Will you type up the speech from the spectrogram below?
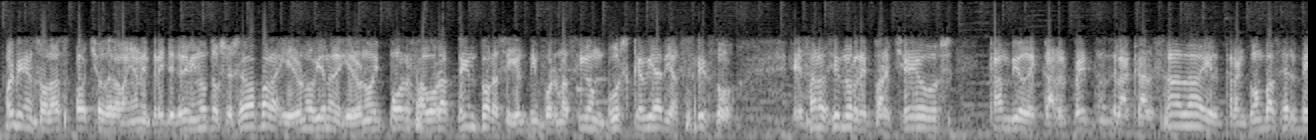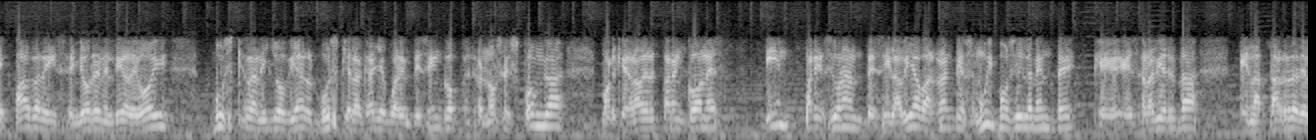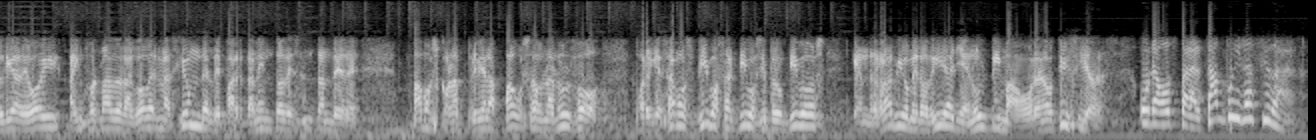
Muy bien, son las 8 de la mañana y 33 minutos. Se va para Girón viene de Girón hoy, por favor, atento a la siguiente información. Busque vía de acceso. Están haciendo reparcheos, cambio de carpeta de la calzada. El trancón va a ser de padre y señor en el día de hoy. Busque el anillo vial, busque la calle 45, pero no se exponga porque van a haber trancones impresionantes y la vía Barranques muy posiblemente eh, estará abierta en la tarde del día de hoy, ha informado la gobernación del departamento de Santander. Vamos con la primera pausa, don Anulfo, porque estamos vivos, activos y productivos en Radio Melodía y en Última Hora Noticias. Una voz para el campo y la ciudad.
